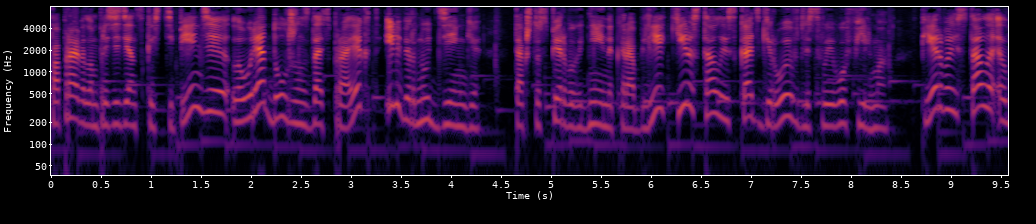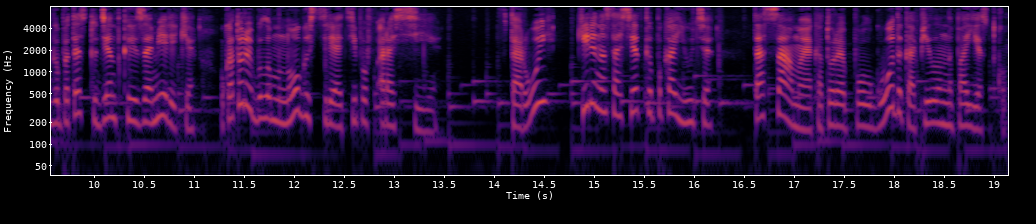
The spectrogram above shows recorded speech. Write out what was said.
По правилам президентской стипендии лауреат должен сдать проект или вернуть деньги. Так что с первых дней на корабле Кира стала искать героев для своего фильма – Первой стала ЛГБТ-студентка из Америки, у которой было много стереотипов о России. Второй – Кирина соседка по каюте, та самая, которая полгода копила на поездку.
